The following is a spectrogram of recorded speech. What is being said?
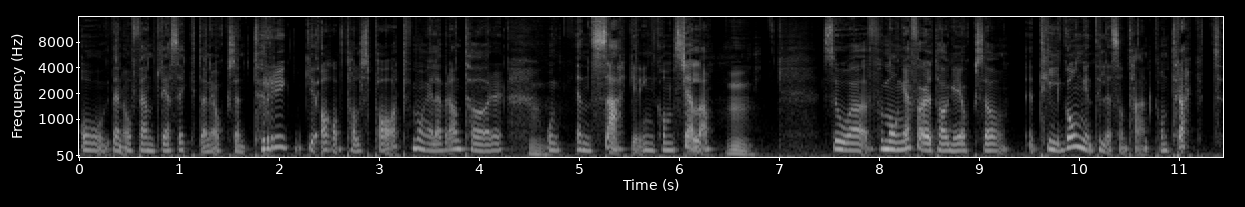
och den offentliga sektorn är också en trygg avtalspart för många leverantörer mm. och en säker inkomstkälla. Mm. Så för många företag är också tillgången till ett sånt här kontrakt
